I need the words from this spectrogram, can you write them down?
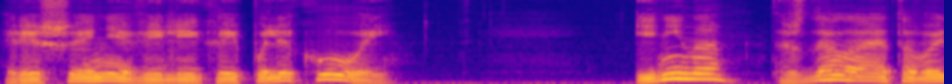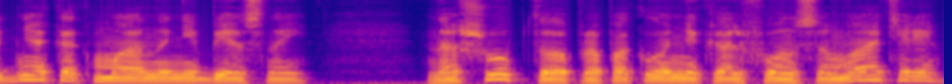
решение Великой Поляковой». И Нина ждала этого дня как манна небесной, нашептывала про поклонника Альфонса матери,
